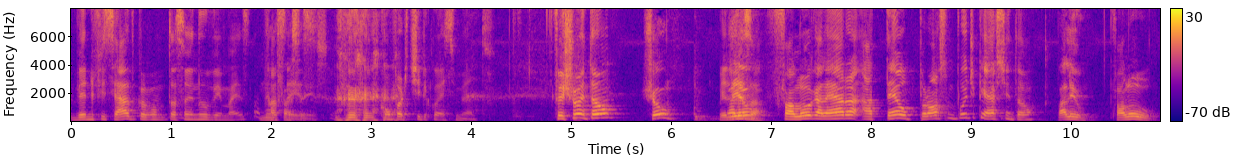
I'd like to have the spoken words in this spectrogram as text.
beneficiado com a computação em nuvem, mas não, Não faça, faça isso. Compartilhe conhecimento. Fechou então? Show? Beleza? Valeu. Falou, galera. Até o próximo podcast, então. Valeu. Falou!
